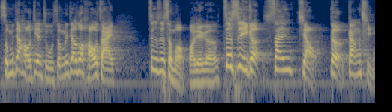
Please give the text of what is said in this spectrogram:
什么叫好建筑？什么叫做豪宅？这个是什么？宝杰哥，这是一个三角的钢琴。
